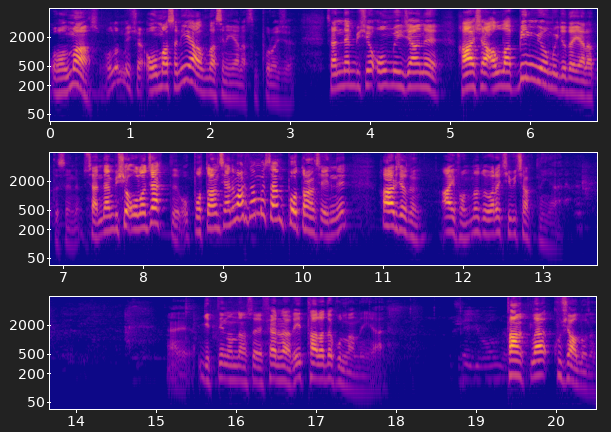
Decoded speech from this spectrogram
Olmaz. Olur mu hiç? Olmazsa niye Allah seni yaratsın proje? Senden bir şey olmayacağını haşa Allah bilmiyor muydu da yarattı seni? Senden bir şey olacaktı. O potansiyel vardı ama sen potansiyelini harcadın. iPhone'la duvara çivi çaktın yani. Yani gittin ondan sonra Ferrari'yi tarlada kullandın yani. Şey gibi olmuyor. Tankla kuş avladın.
